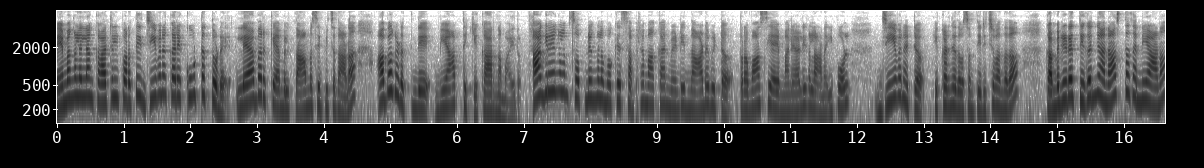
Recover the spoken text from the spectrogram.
നിയമങ്ങളെല്ലാം കാറ്റിൽ പറത്തി ജീവനക്കാരെ കൂട്ടത്തോടെ ലേബർ ക്യാമ്പിൽ താമസിപ്പിച്ചതാണ് അപകടത്തിന്റെ വ്യാപ്തിക്ക് കാരണമായത്. ആഗ്രഹങ്ങളും സ്വപ്നങ്ങളും ഒക്കെ സഫലമാക്കാൻ വേണ്ടി നാടുവിട്ട് പ്രവാസിയായ മലയാളികളാണ് ഇപ്പോൾ ജീവനറ്റ് ഇക്കഴിഞ്ഞ ദിവസം തിരിച്ചു വന്നത്. കമ്പനിയുടെ തികഞ്ഞ അനാസ്ഥ തന്നെയാണ്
